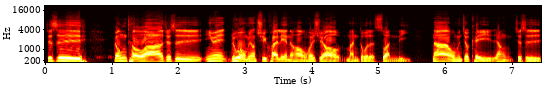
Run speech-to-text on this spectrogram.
就是公投啊，就是因为如果我们用区块链的话，我们会需要蛮多的算力，那我们就可以让就是。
